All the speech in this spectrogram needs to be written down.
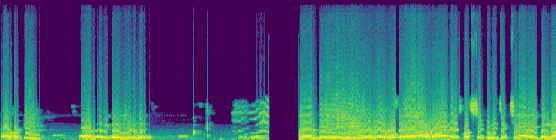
ప్రాపర్టీ రికవరీ చేయడం జరిగింది. అలాంటి ఎల్లరి మోకలైనా కూడా హండ్రెడ్ పర్సెంట్ విచక్షణ రహితంగా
